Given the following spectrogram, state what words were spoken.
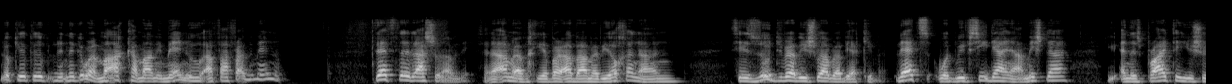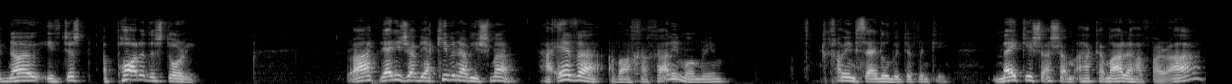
look, look, look in the Gemara, Ma Hakama Mimenu, Afafra Mimenu. That's the lashon of this. And Amar Rabbi Abba Rabbi Yochanan says Zud Rabbi Yishua Rabbi Akiva. That's what we've seen down in our Mishnah. And this Braita you should know is just a part of the story. Right? That is Rabbi Akiva and Rabbi Yishma. However, Aval Chachamim Omrim, Chachamim say a little bit differently. Mekish Hakamala Hafara.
